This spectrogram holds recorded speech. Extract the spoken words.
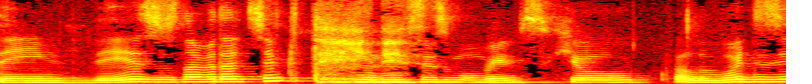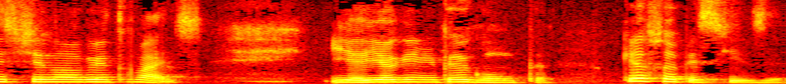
tem vezes, na verdade sempre tem nesses momentos que eu falo, vou desistir, não aguento mais. E aí alguém me pergunta, o que é a sua pesquisa?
